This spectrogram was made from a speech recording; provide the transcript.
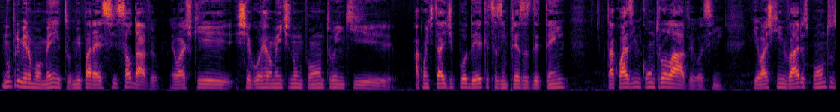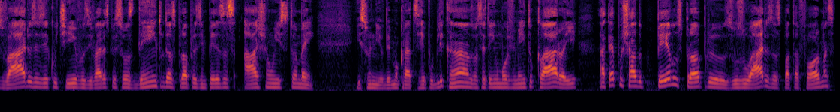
Num primeiro momento, me parece saudável. Eu acho que chegou realmente num ponto em que a quantidade de poder que essas empresas detêm está quase incontrolável, assim. E eu acho que em vários pontos, vários executivos e várias pessoas dentro das próprias empresas acham isso também. Isso uniu democratas e republicanos, você tem um movimento claro aí, até puxado pelos próprios usuários das plataformas,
